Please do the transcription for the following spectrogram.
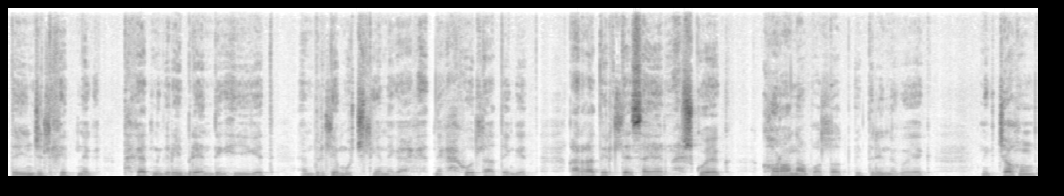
одоо энэ жил ихэд нэг дахиад нэг ребрендинг хийгээд амьдралын мөчлөгийг нэг ахаад нэг ахиулаад ингээд гаргаад ирлээ сая ашгүй яг корона болоод бидний нөгөө яг нэг жоохон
